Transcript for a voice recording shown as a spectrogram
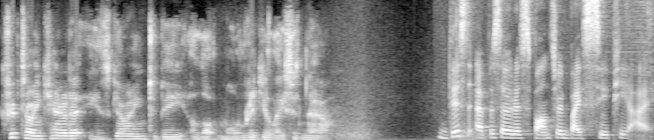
crypto in Canada is going to be a lot more regulated now. This episode is sponsored by CPI.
